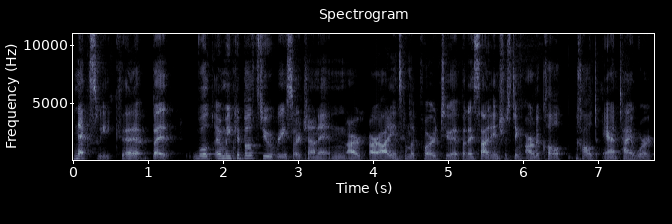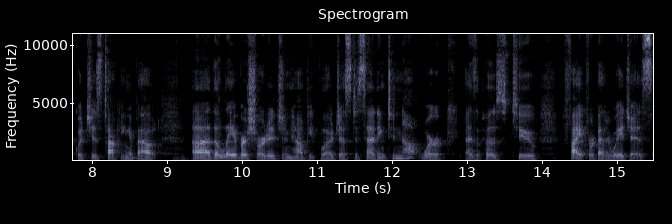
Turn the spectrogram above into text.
next week. Uh, but we'll, and we could both do research on it and our, our audience can look forward to it. But I saw an interesting article called Anti Work, which is talking about uh, the labor shortage and how people are just deciding to not work as opposed to fight for better wages.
